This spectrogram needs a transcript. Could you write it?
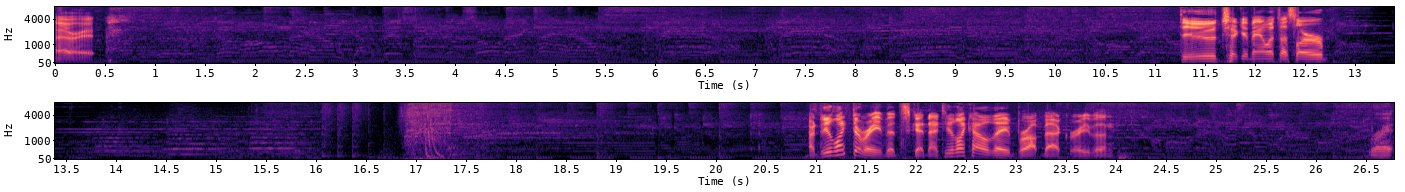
All right. Dude, check it, man with a slurp. I do like the Raven skin. I do like how they brought back Raven. Right.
